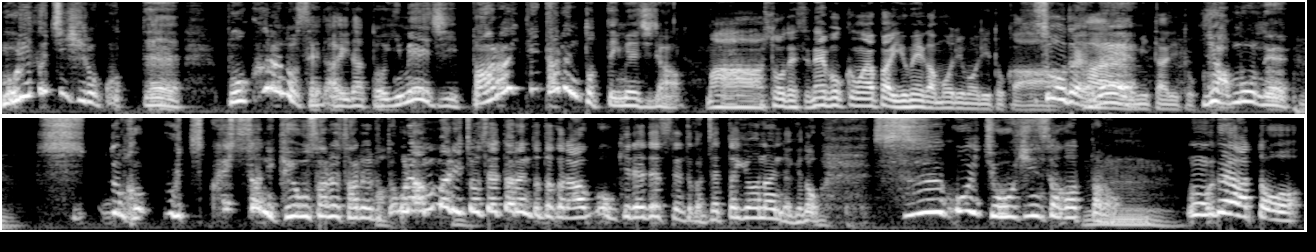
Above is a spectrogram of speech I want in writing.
森口博子って僕らの世代だとイメージバラエティタレントってイメージじゃん。まあそうですね。僕もやっぱり夢がもりもりとかそうだよね。はい見たりとか。いやもうね、すなんか美しさに気をされされるって俺あんまり女性タレントとかであ「お綺麗ですね」とか絶対言わないんだけどすごい上品さがあったの。うん、であと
